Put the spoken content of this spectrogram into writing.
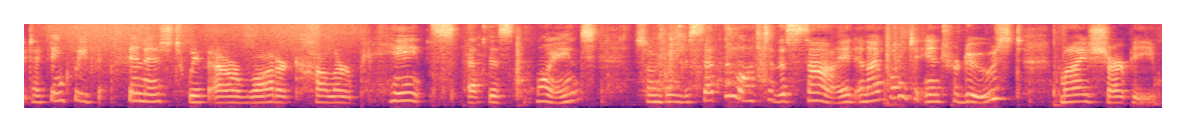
Alright, I think we've finished with our watercolor paints at this point. So I'm going to set them off to the side and I'm going to introduce my Sharpie.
